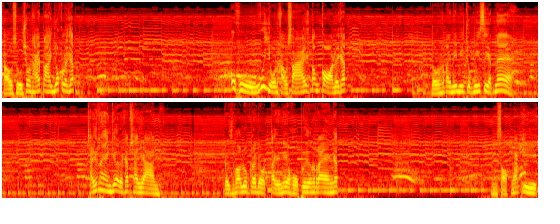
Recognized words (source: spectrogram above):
เข้าสู่ช่วงท้ายปลายยกเลยครับ โอ้โหโยนเข่าซ้ายต้องก่อนเลยครับ โดนเข้าไปนี่มีจุกมีเสียดแน่ ใช้แรงเยอะเลยครับชายาน โดยเฉพาะลูกกระโดดเตะนี่โอ้โหเปลืองแรงครับ มีศอกงัดอีก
